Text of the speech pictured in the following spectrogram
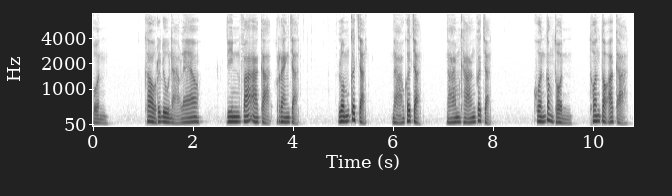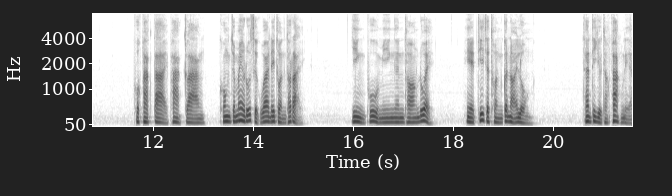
ทน เข้าฤดูหนาวแล้ว ดินฟ้าอากาศแรงจัด ลมก็จัด หนาวก็จัด น้ำค้างก็จัด คนต้องทน ทนต่ออากาศ พวกภาคใต้ภาคกลาง คงจะไม่รู้สึกว่าได้ทนเท่าไหร่ ยิ่งผู้มีเงินทองด้วย เหตุที่จะทนก็น้อยลง ท่านที่อยู่ทางภาคเหนือ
